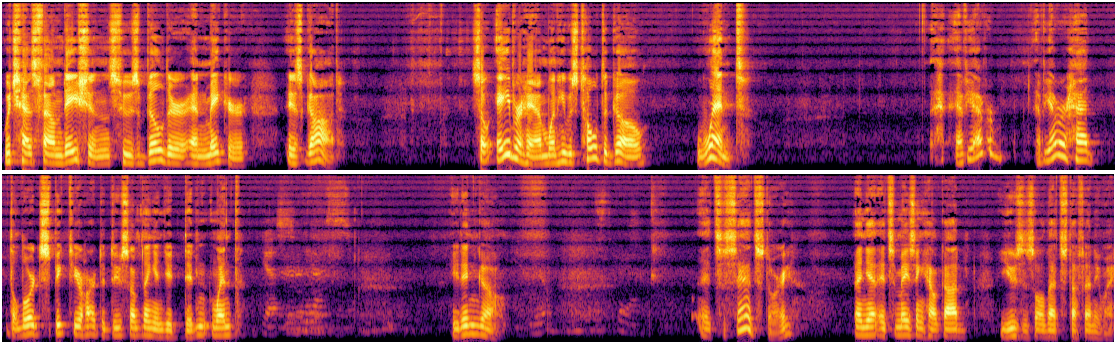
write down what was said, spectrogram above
which has foundations, whose builder and maker is God. So Abraham, when he was told to go, went. Have you ever have you ever had the Lord speak to your heart to do something and you didn't went? You didn't go. It's a sad story, and yet it's amazing how God uses all that stuff anyway.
